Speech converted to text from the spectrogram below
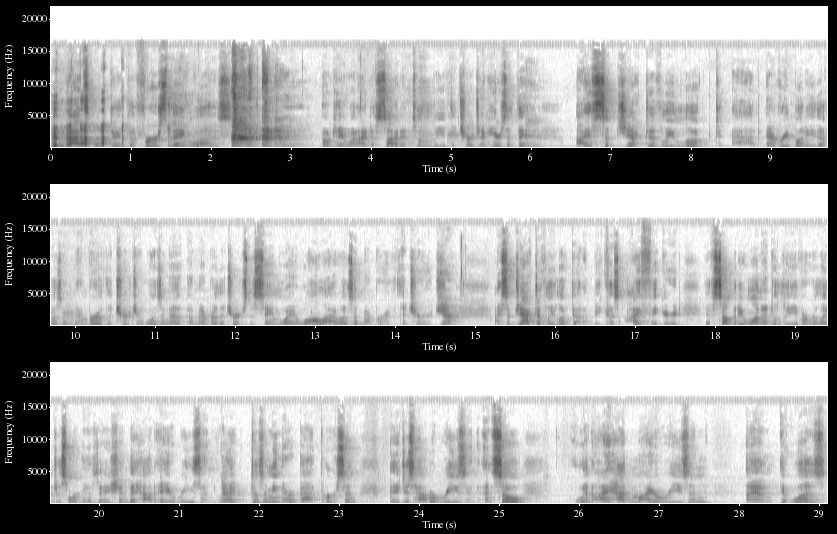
dude, that's dude. The first thing was okay when I decided to leave the church. And here's the thing: I subjectively looked at everybody that was a member of the church and wasn't a, a member of the church the same way while I was a member of the church. Yeah. I subjectively looked at them because I figured if somebody wanted to leave a religious organization, they had a reason, right? Doesn't mean they're a bad person. They just have a reason. And so when I had my reason and it was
